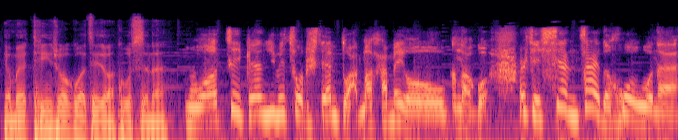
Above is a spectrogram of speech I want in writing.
有没有听说过这种故事呢？我这边因为做的时间短嘛，还没有碰到过。而且现在的货物呢，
